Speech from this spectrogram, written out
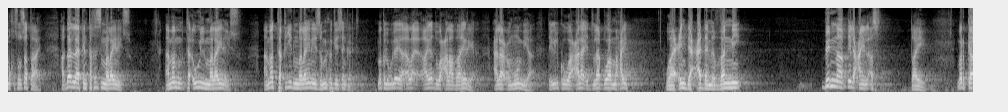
makhsuuso tahay. Haddaad laakiin takhsiis malaynayso ama ta'wiil malaynayso ama taqyiid malaynayso ma xujaysan kartid. Marka lagu leeyaha aayaddu waa calaa daahiriha calaa cumuumiha. Daliilku waa calaa ilaaqi waa maxay? Waa cinda cadami اdanni binaaqili can اlasl ayb marka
